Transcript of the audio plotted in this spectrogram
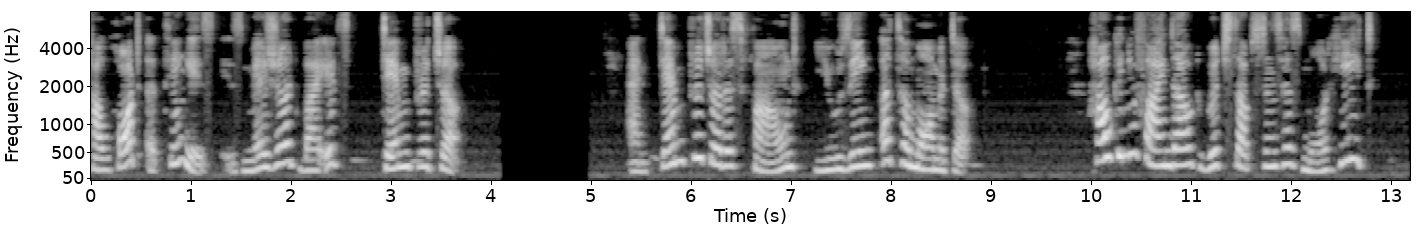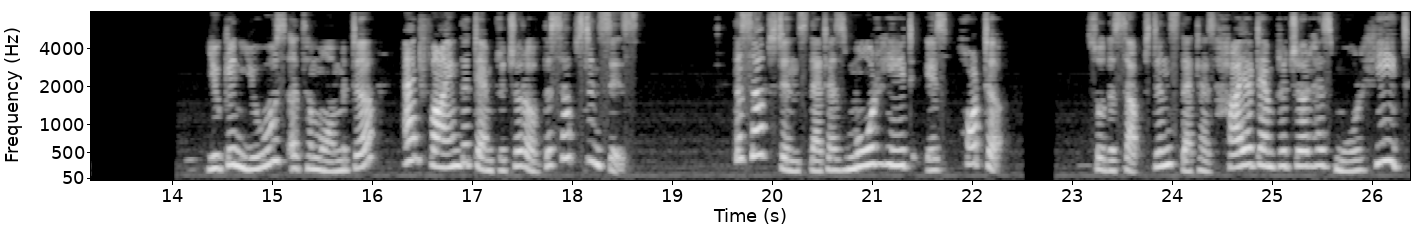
How hot a thing is, is measured by its temperature. And temperature is found using a thermometer. How can you find out which substance has more heat? You can use a thermometer and find the temperature of the substances. The substance that has more heat is hotter so the substance that has higher temperature has more heat.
